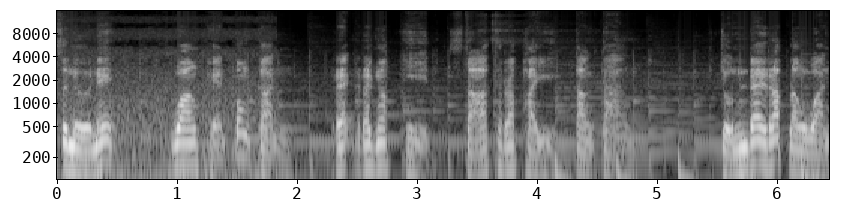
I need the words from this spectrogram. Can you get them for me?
เสนอแนะ วางแผนป้องกัน และระงับเหตุสาธารณภัยต่างๆ จนได้รับรางวัล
